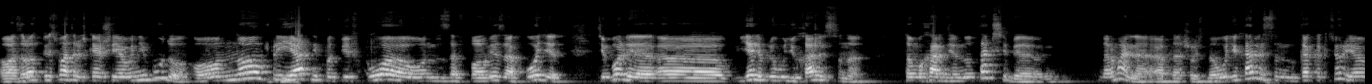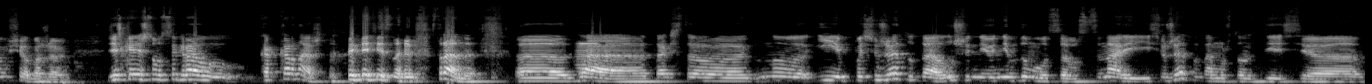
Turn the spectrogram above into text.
Возврат пересматривать, конечно, я его не буду, он, но приятный под пивко, он за, вполне заходит. Тем более, э, я люблю Вуди Харрельсона. Тома Харди, ну, так себе, нормально отношусь. Но Вуди Харрельсон, как актер, я вообще обожаю. Здесь, конечно, он сыграл как карнаж. я не знаю, странно. Э, да, так что, ну, и по сюжету, да, лучше не, не вдумываться в сценарий и сюжет, потому что он здесь, э,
